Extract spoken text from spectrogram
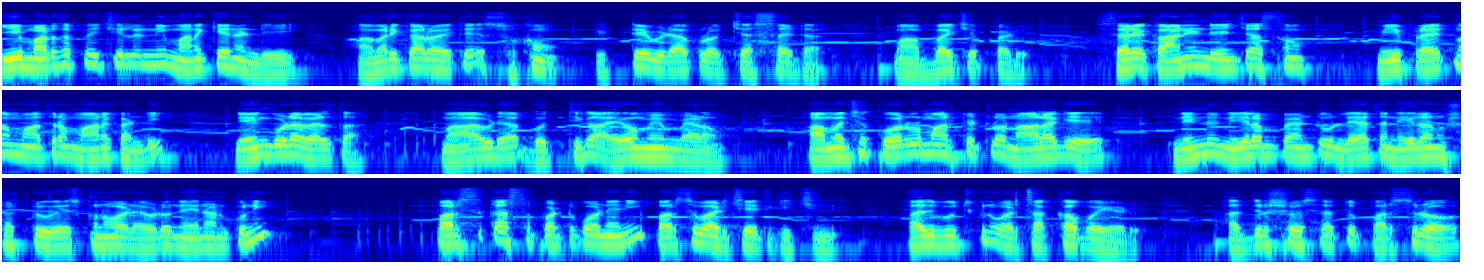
ఈ మడత పేచీలన్నీ మనకేనండి. అమెరికాలో అయితే సుఖం ఇట్టే విడాకులు వచ్చేస్తాయట మా అబ్బాయి చెప్పాడు. సరే కానివ్వండి ఏం చేస్తాం? మీ ప్రయత్నం మాత్రం మానకండి. నేను కూడా వెళ్తా. మా ఆవిడ బొత్తిగా అయోమయం మేడం. ఆ మధ్య కూరల మార్కెట్లో నాలాగే నిండు నీలం ప్యాంటు లేత నీలం షర్టు వేసుకున్నవాడు ఎవడో నేను అనుకుని పర్సు కాస్త పట్టుకోనని పర్సు వాడి చేతికిచ్చింది. అది పుచ్చుకుని వాడు చక్కపోయాడు. అదృష్టవశాత్తు పర్సులో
